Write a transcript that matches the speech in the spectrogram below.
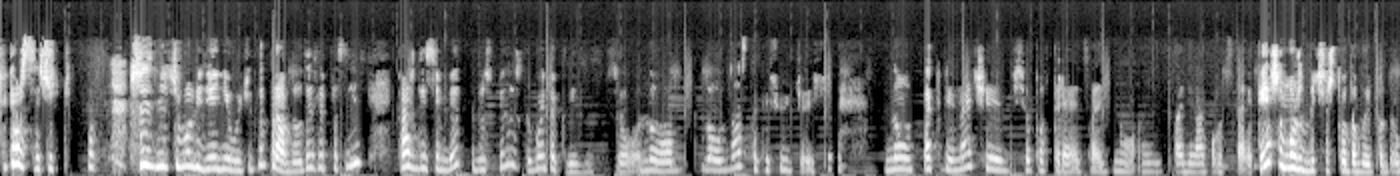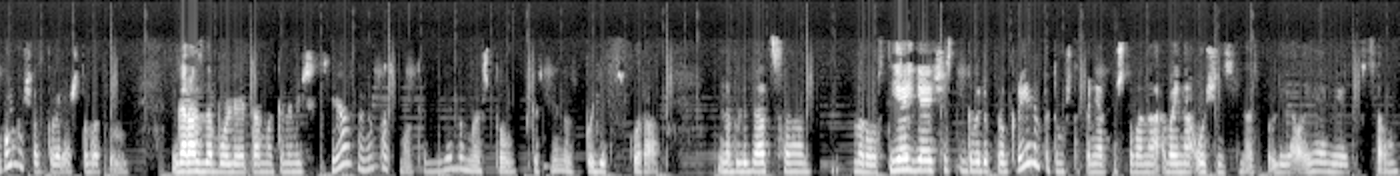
Мне кажется, что жизнь ничему людей не учит. Ну, правда, вот если проследить, каждые 7 лет плюс-минус какой-то кризис. Все. Но, но у нас так еще и чаще. Но так или иначе все повторяется ну, по одинаковому сценарию. Конечно, может быть, сейчас что-то будет по-другому. Сейчас говорят, что вот гораздо более там экономически серьезно, но посмотрим. Я думаю, что плюс-минус будет скоро наблюдаться рост. Я, я, честно говорю про Украину, потому что понятно, что война, война очень сильно повлияла. Я имею в виду в целом.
